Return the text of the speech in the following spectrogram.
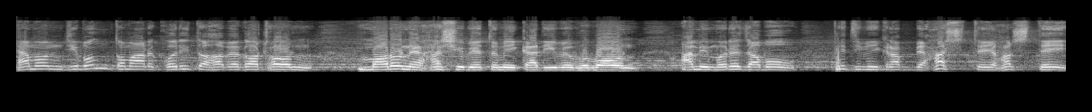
এমন জীবন তোমার করিতে হবে গঠন। মরণে হাসিবে তুমি, কাঁদিবে ভুবন। আমি মরে যাব, পৃথিবী কাঁপবে হাসতে হাসতে।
